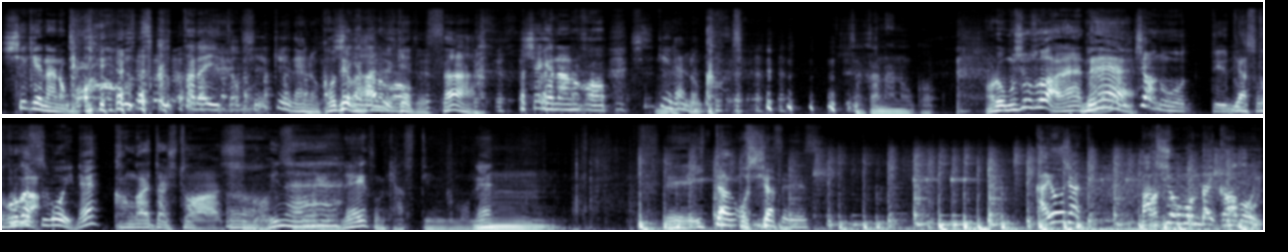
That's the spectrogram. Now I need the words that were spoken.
シェケナの子 を作ったらいいと思う。シェケナの子ではあるけどさ。シェケナの子。シェケナの子。魚の子。あれ面白そうだね。ねえ。のんちゃんのっていうところが、すごいね。考えた人はすごいね。うん、ね、そのキャスティングもね。うん。えー、一旦お知らせです。火曜ジャン爆笑問題カーボーイ。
